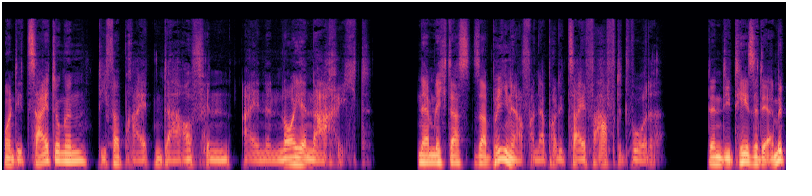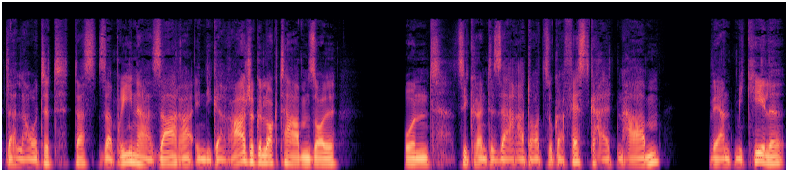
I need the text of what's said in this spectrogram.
Und die Zeitungen, die verbreiten daraufhin eine neue Nachricht, nämlich dass Sabrina von der Polizei verhaftet wurde. Denn die These der Ermittler lautet, dass Sabrina Sarah in die Garage gelockt haben soll und sie könnte Sarah dort sogar festgehalten haben, während Michele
